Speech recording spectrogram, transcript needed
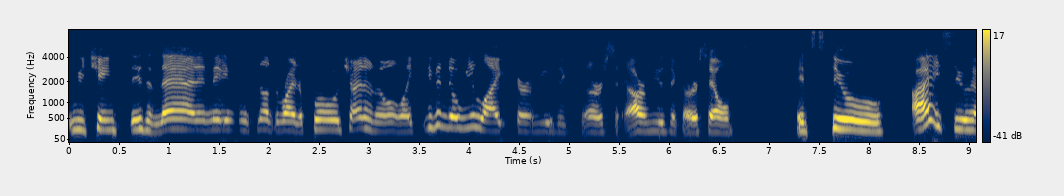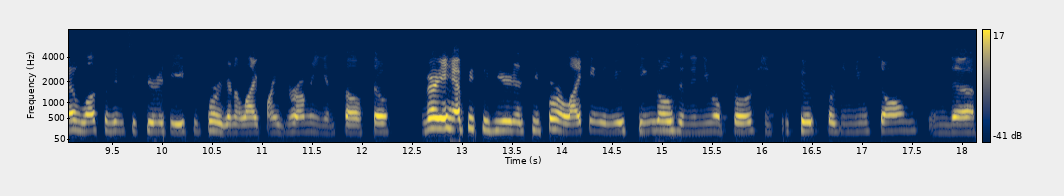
we changed this and that and maybe it's not the right approach. I don't know. Like even though we like our music our our music ourselves, it's still I still have lots of insecurity if people are gonna like my drumming and stuff. So very happy to hear that people are liking the new singles and the new approach that we took for the new songs. And uh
